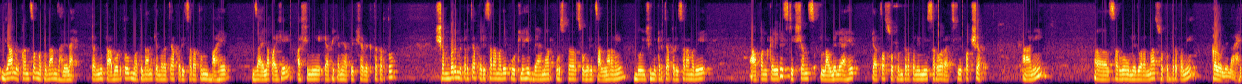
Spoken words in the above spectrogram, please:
ज्या लोकांचं मतदान झालेलं आहे त्यांनी ताबडतोब मतदान केंद्राच्या परिसरातून बाहेर जायला पाहिजे अशी मी या ठिकाणी अपेक्षा व्यक्त करतो. शंभर मीटरच्या परिसरामध्ये कुठलेही बॅनर पोस्टर्स वगैरे चालणार नाही. दोनशे मीटरच्या परिसरामध्ये आपण काही रेस्ट्रिक्शन्स लावलेले आहेत. त्याचा स्वतंत्रपणे मी सर्व राजकीय पक्ष आणि सर्व उमेदवारांना स्वतंत्रपणे कळवलेलं आहे.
